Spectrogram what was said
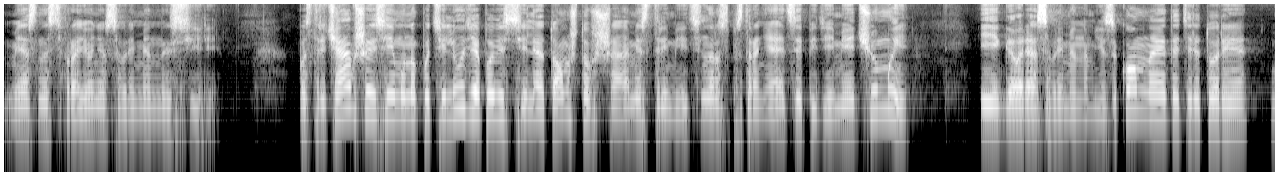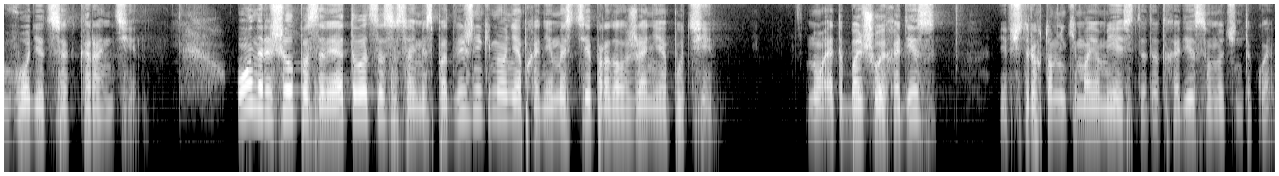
местность в районе современной Сирии. Постречавшиеся ему на пути люди оповестили о том, что в Шаме стремительно распространяется эпидемия чумы. И, говоря современным языком, на этой территории вводится карантин. Он решил посоветоваться со своими сподвижниками о необходимости продолжения пути. Ну, это большой хадис, и в четырехтомнике моем есть этот хадис, он очень такой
